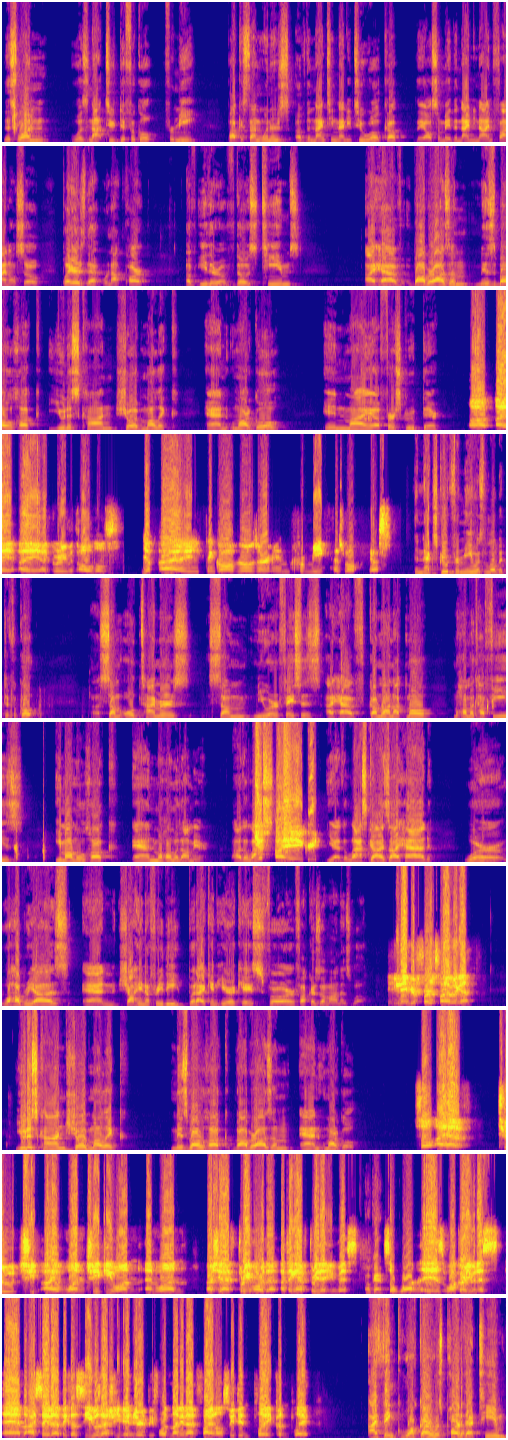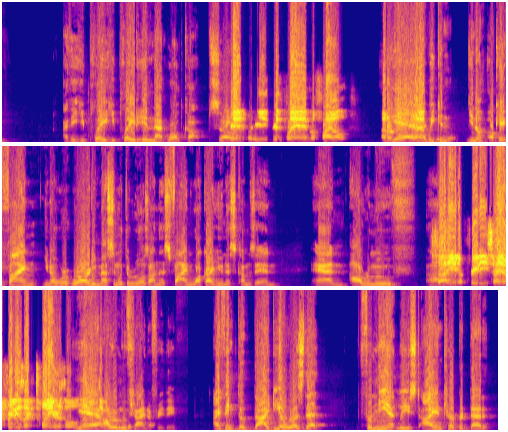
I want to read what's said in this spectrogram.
This one was not too difficult for me. Pakistan winners of the 1992 World Cup. They also made the 99 final. So players that were not part of either of those teams. I have Babar Azam, Misbah Haq, Younis Khan, Shoaib Malik, and Umar Gul in my uh, first group there. Uh, I I agree with all those. Yep, I think all of those are in for me as well. Yes. The next group for me was a little bit difficult. Uh, some old timers, some newer faces. I have Kamran Akmal, Muhammad Hafiz, Imam ul Haq, and Muhammad Amir. Uh, the Yes, last, I agree. yeah, the last guys I had were Wahab Riaz and Shaheen Afridi, but I can hear a case for Fakhr Zaman as well. Can you name your first five again? Younis Khan, Shoaib Malik, Misbah ul Haq, Babar Azam, and Umar Gul. So I have two. Che- I have one cheeky one and one. Actually, I have three more that I think I have three that you missed. Okay. So one is Waqar Younis, and I say that because he was actually injured before the '99 final, so he didn't play, couldn't play. I think Waqar was part of that team. I think he played he played in that World Cup. So He did, but he didn't play in the final. I don't know. yeah, we can. You know, okay, fine. You know, we're we're already messing with the rules on this. Fine, Waqar Younis comes in, and I'll remove. Uh, Shaheen Afridi. Shaheen Afridi is like 20 years old. Yeah, I'll remove Shaheen Afridi. I think the the idea was that, for me at least, I interpret that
